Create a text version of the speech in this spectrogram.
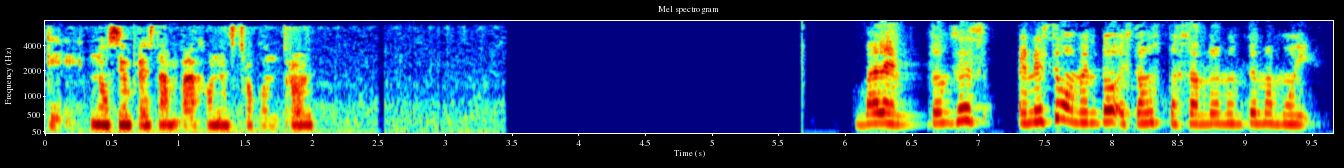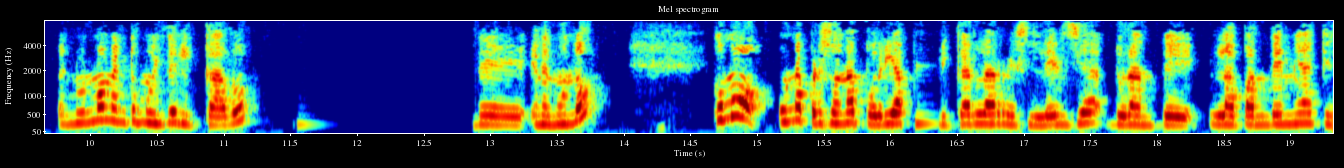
que no siempre están bajo nuestro control. Vale, entonces, en este momento estamos pasando en un tema muy, en un momento muy delicado de, en el mundo. ¿Cómo una persona podría aplicar la resiliencia durante la pandemia que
